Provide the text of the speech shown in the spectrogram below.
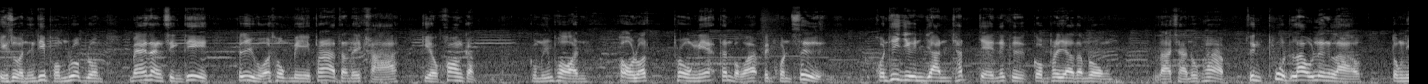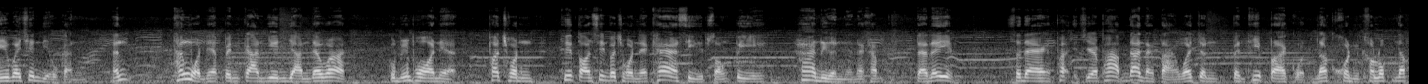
อีกส่วนหนึ่งที่ผมรวบรวม แม้แต่สิ่งที่พระเจ้าอยู่หัวทรงมีพระราชเลขาเกี่ยวข้องกับกรมยุพรพระโอรสพระองค์นี้ท่านบอกว่าเป็นคนซื่อ คนที่ยืนยันชัดเจนนี่คือกรมพระยาดำรงราชานุภาพ ซึ่งพูดเล่าเรื่องราวตรงนี้ไว้เช่นเดียวกันนั้นทั้งหมดเนี่ยเป็นการยืนยันได้ว่ากรมยุพรเนี่ยพระชนที่ตอนสิ้นพระชนเนี่ยแค่ 42 ปี 5 เดือนเนี่ยนะครับ แต่ได้แสดงพระอิสริภาพด้านต่างๆ ไว้จนเป็นที่ปรากฏและคนเคารพนับ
